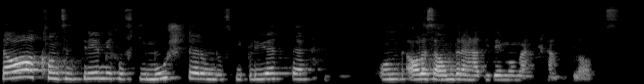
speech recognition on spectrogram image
da, konzentriere mich auf die Muster und auf die Blüten und alles andere hat in dem Moment keinen Platz.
